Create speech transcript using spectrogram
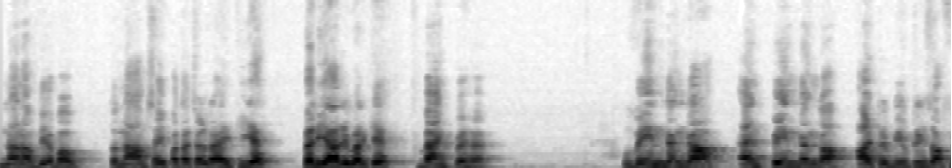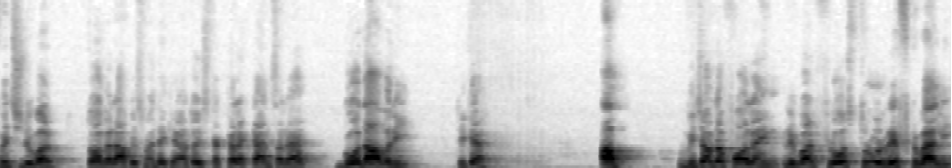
none of the above तो नाम से ही पता चल रहा है कि ये पेरियार रिवर के बैंक पे है। Wainganga and Penganga are tributaries of which river तो अगर आप इसमें देखेगा तो इसका करेक्ट आंसर है गोदावरी। ठीक है? अब which of the following river flows through rift valley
